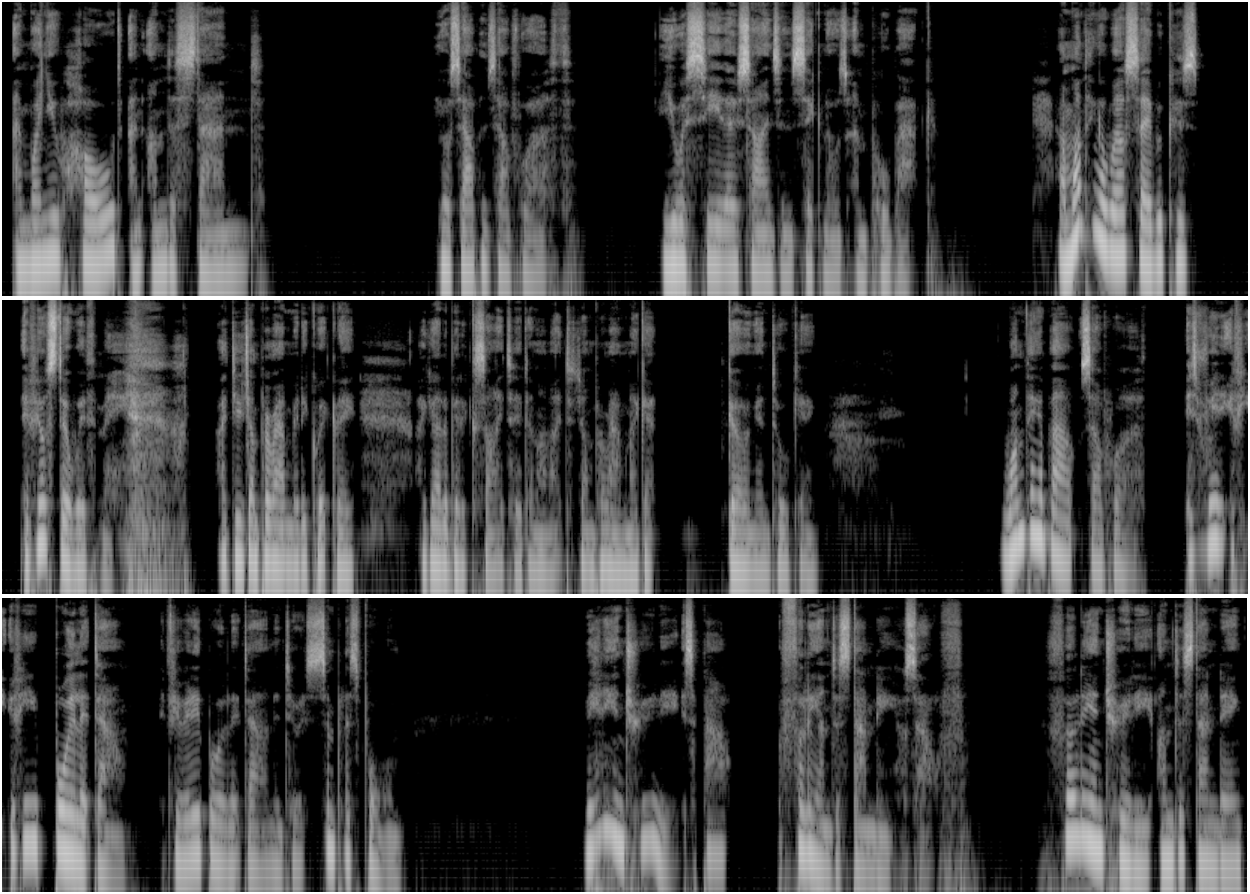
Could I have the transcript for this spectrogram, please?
And when you hold and understand yourself and self worth, you will see those signs and signals and pull back. And one thing I will say, because if you're still with me, I do jump around really quickly. I get a bit excited and I like to jump around when I get going and talking. One thing about self worth is really, if you, if you boil it down, if you really boil it down into its simplest form, really and truly, it's about fully understanding yourself, fully and truly understanding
